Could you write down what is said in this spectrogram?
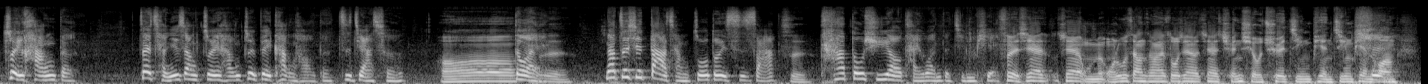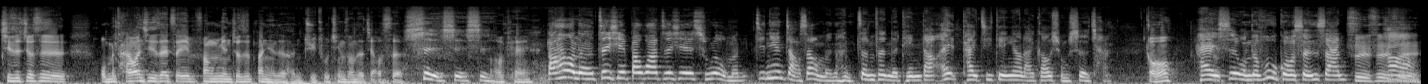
最夯的，在产业上最夯最被看好的自驾车。哦，对，是，那这些大厂捉对厮杀，是，它都需要台湾的晶片。所以现在，现在我们网络上常常说，现在现在全球缺晶片，晶片荒，其实就是我们台湾，其实在这一方面就是扮演着很举足轻重的角色。是是是，OK。然后呢，这些包括这些，除了我们今天早上我们很振奋的听到，哎，台积电要来高雄设厂。哦，还是我们的护国神山，是是是。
